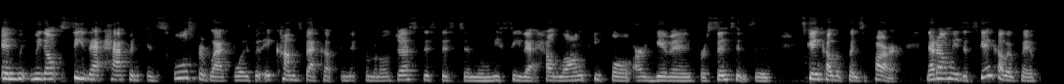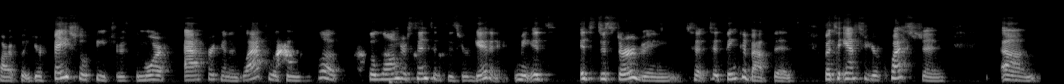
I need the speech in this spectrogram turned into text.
and we, we don't see that happen in schools for black boys but it comes back up in the criminal justice system when we see that how long people are given for sentences skin color plays a part not only does skin color play a part, but your facial features, the more African and black looking you look, the longer sentences you're getting. I mean, it's it's disturbing to, to think about this. But to answer your question, um,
